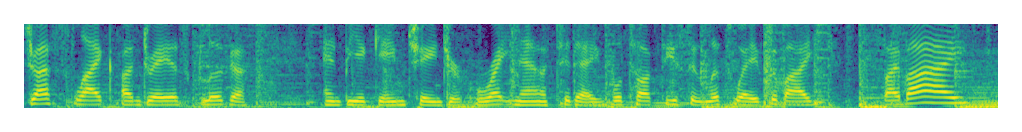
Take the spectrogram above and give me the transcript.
just like Andreas Gluger and be a game changer right now, today. We'll talk to you soon. Let's wave. Goodbye. Bye bye.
